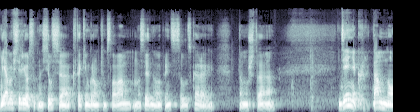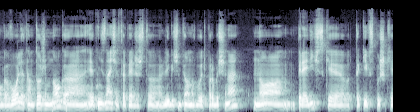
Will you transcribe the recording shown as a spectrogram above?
я бы всерьез относился к таким громким словам наследного принца Саудовской Аравии, потому что денег там много, воли там тоже много. Это не значит, опять же, что Лига чемпионов будет порабощена, но периодически вот такие вспышки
